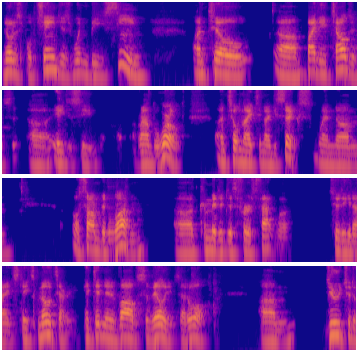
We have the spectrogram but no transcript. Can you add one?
noticeable changes wouldn't be seen until uh, by the intelligence uh, agency around the world until 1996 when um, Osama bin Laden uh, committed his first fatwa to the United States military. It didn't involve civilians at all, um, due to the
